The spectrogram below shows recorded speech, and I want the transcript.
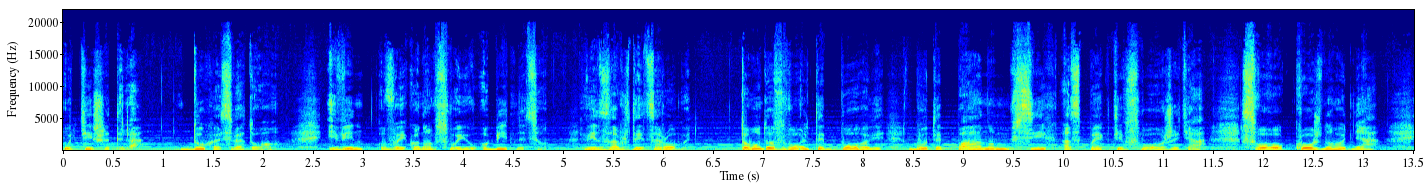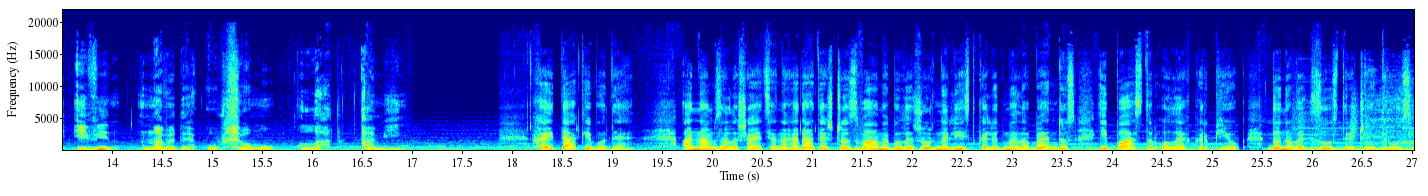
утішителя, Духа Святого, і Він виконав свою обітницю. Він завжди це робить. Тому дозвольте Богові бути паном всіх аспектів свого життя, свого кожного дня, і Він наведе у всьому лад. Амінь. Хай так і буде. А нам залишається нагадати, що з вами були журналістка Людмила Бендус і пастор Олег Карп'юк. До нових зустрічей, друзі!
